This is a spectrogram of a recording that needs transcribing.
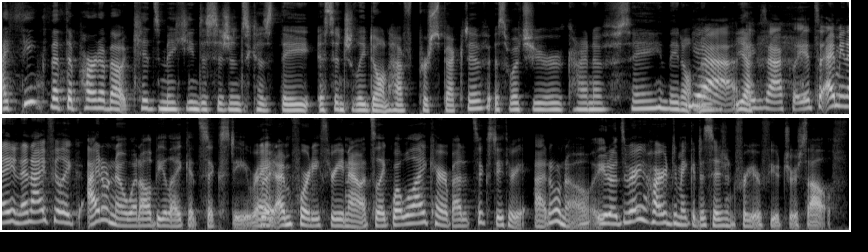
I think that the part about kids making decisions because they essentially don't have perspective is what you're kind of saying. They don't Yeah, know. Yeah. exactly. It's I mean, I, and I feel like I don't know what I'll be like at 60, right? Right. I'm 43 now. It's like, what will I care about at 63? I don't know. You know, it's very hard to make a decision for your future self.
